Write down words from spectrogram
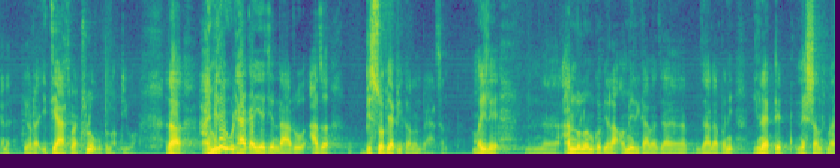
होइन? एउटा इतिहासमा ठुलो उपलब्धि हो। र हामीले उठाएका एजेन्डाहरू आज विश्वव्यापीकरण भएका छन्। मैले आन्दोलनको बेला अमेरिकामा जा जाँदा पनि युनाइटेड नेसन्समा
